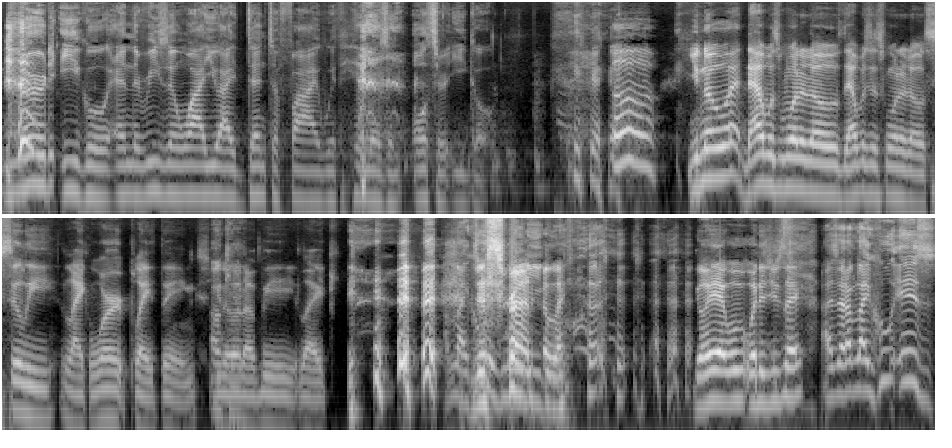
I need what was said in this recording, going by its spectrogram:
Nerd Eagle and the reason why you identify with him as an alter ego. Oh, you know what? That was one of those. That was just one of those silly like wordplay things. You know what I mean? Like, I'm like, who just is trying Nerd to Eagle? like. Go ahead. What, what did you say? I said, I'm like, who is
